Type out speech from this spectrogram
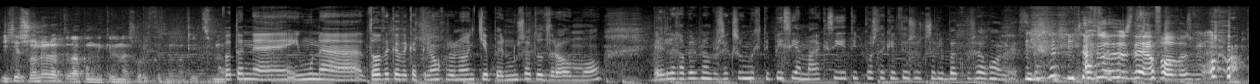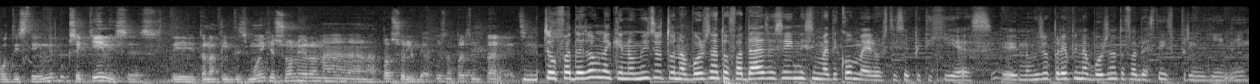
Είχες όνειρο από μικρή να ασχοληθείς με τον αθλητισμό; Όταν ε, ήμουνα 12-13 χρονών και περνούσα το δρόμο, έλεγα πρέπει να προσέξω με χτυπήσει η αμάξη γιατί πώς θα κερδίσω τους Ολυμπιακούς Αγώνες. Αυτό ήταν ο φόβος μου. Από τη στιγμή που ξεκίνησες τον αθλητισμό, είχες όνειρο να, να πας στους Ολυμπιακούς να πάρεις μετάλλια, έτσι. Το φανταζόμουν και νομίζω το να μπορείς να το φαντάζεσαι είναι σημαντικό μέρος της επιτυχίας. Ε, νομίζω πρέπει να μπορείς να το φανταστείς πριν γίνει.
